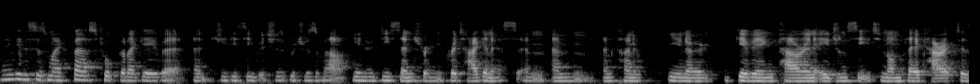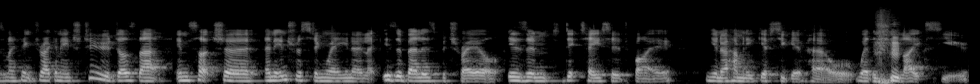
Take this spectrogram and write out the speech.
maybe this is my first talk that I gave at, at GDC, which is which was about you know decentering protagonists and and and kind of you know giving power and agency to non-player characters. And I think Dragon Age 2 does that in such a an interesting way. You know, like Isabela's betrayal isn't dictated by you know how many gifts you give her or whether she likes you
